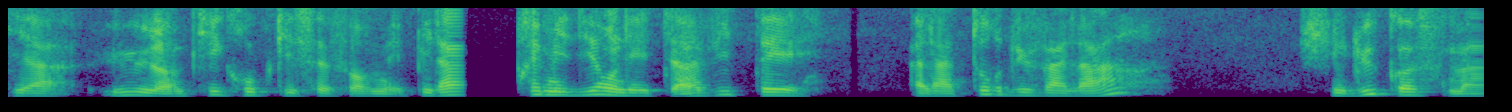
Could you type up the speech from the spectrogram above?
il y a eu un petit groupe qui s'est formé. Puis l'après-midi, on était invité à la Tour du Valat chez Luc Hoffman.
